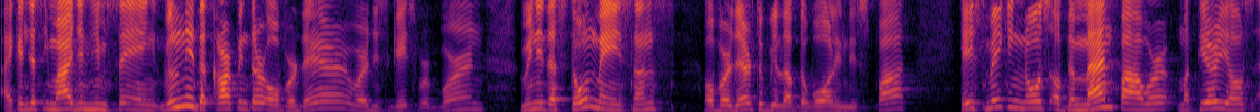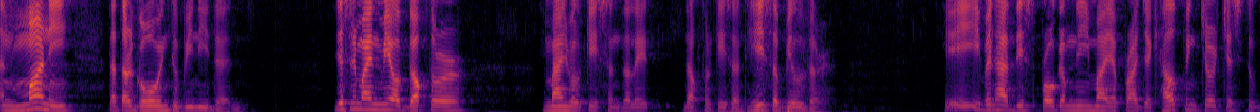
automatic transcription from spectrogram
I can just imagine him saying, We'll need the carpenter over there where these gates were burned. We need the stonemasons over there to build up the wall in this spot. He's making notes of the manpower, materials, and money that are going to be needed. Just remind me of Dr. Emmanuel Kaysen, the late Dr. Kaysen. He's a builder. He even had this program, Nehemiah Project, helping churches to,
